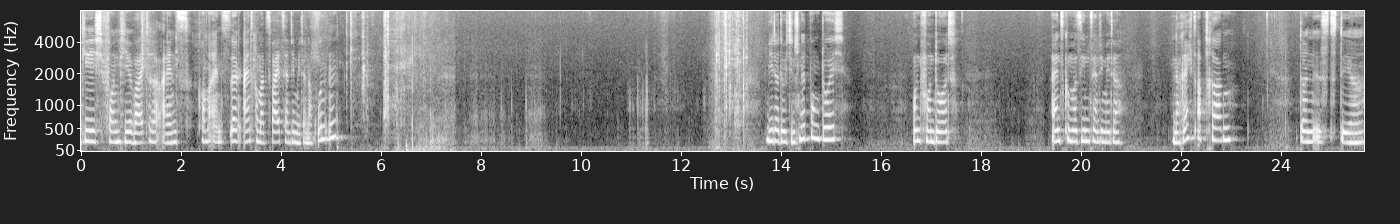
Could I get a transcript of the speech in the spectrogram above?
Gehe ich von hier weitere 1,2 cm äh, nach unten. Wieder durch den Schnittpunkt durch und von dort 1,7 cm nach rechts abtragen. Dann ist der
